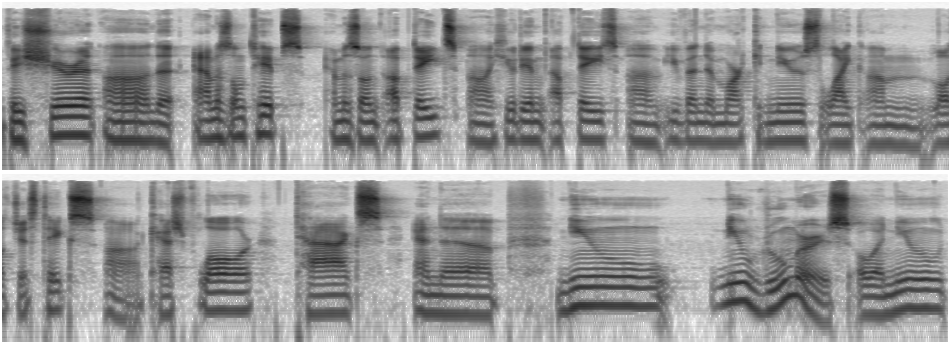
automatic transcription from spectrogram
They shared uh, the Amazon tips, Amazon updates, uh, Helium updates, um, even the market news like um, logistics, uh, cash flow, tax, and uh, new new rumors or new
